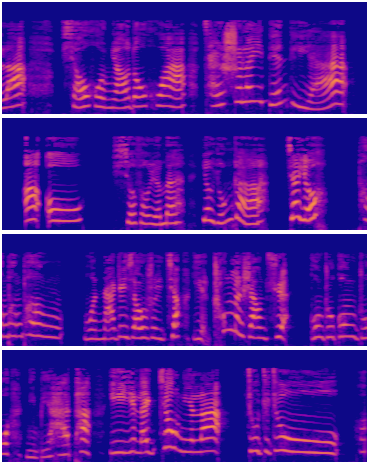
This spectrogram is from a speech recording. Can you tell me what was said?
了，小火苗的话才湿了一点点。啊哦！消防员们要勇敢啊，加油！砰砰砰！我拿着小水枪也冲了上去。公主公主，你别害怕，依依来救你啦！救救救！啊，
